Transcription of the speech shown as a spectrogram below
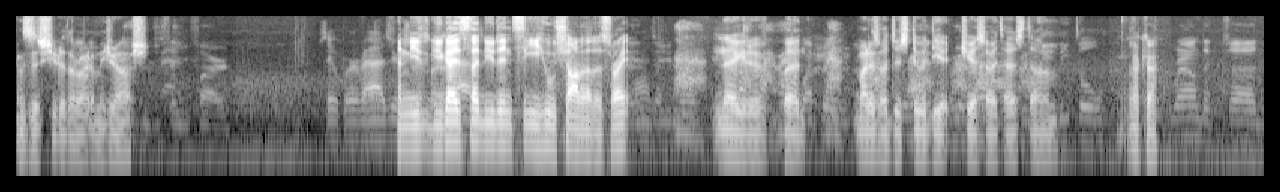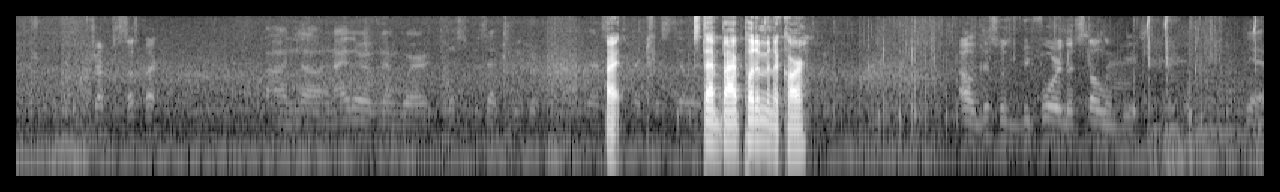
Let's just shoot to the right of me, Josh. And you you guys said you didn't see who shot at us, right? Negative, but might as well just do a D- GSR test on him. Okay. All right. Step back. Put him in the car. Oh, this was before the stolen vehicle.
